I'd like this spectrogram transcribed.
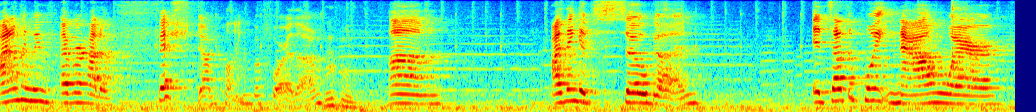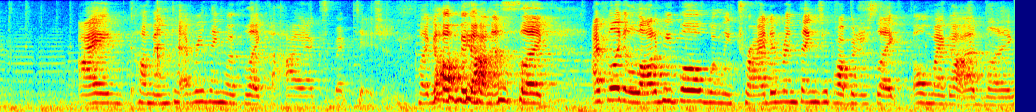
I don't think we've ever had a fish dumpling before though. Mm-mm. Um, I think it's so good. It's at the point now where I come into everything with like a high expectation. Like I'll be honest, like I feel like a lot of people when we try different things are probably just like, oh my god, like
